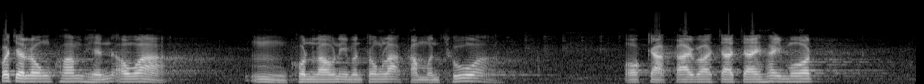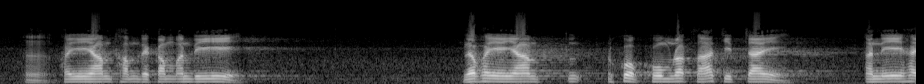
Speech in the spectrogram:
ก็จะลงความเห็นเอาว่า อืม คนเรานี่มันต้องละกรรมมันชั่ว ออกจากกายวาจาใจให้หมด พยายามทำแต่กรรมอันดี แล้วพยายามควบคุมรักษาจิตใจ อันนี้ให้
